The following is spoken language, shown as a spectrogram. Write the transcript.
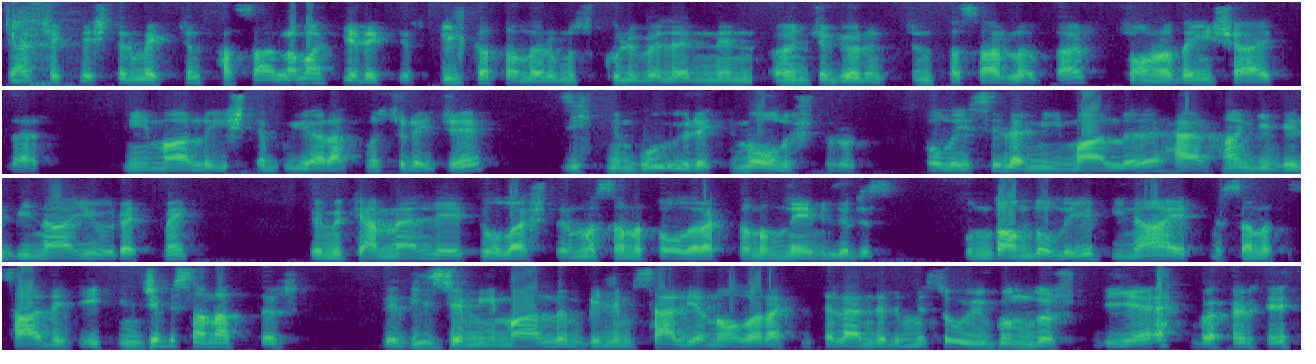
Gerçekleştirmek için tasarlamak gerekir. İlk atalarımız kulübelerinin önce görüntüsünü tasarladılar, sonra da inşa ettiler. Mimarlığı işte bu yaratma süreci zihnin bu üretimi oluşturur. Dolayısıyla mimarlığı herhangi bir binayı üretmek ve mükemmelliyete ulaştırma sanatı olarak tanımlayabiliriz. Bundan dolayı bina etme sanatı sadece ikinci bir sanattır ve bizce mimarlığın bilimsel yanı olarak nitelendirilmesi uygundur diye böyle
